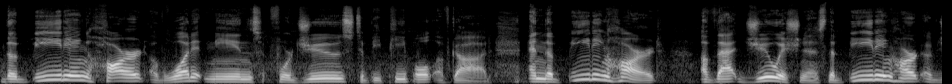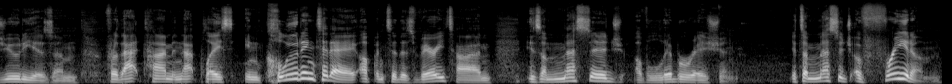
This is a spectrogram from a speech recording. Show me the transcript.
the beating heart of what it means for Jews to be people of God. And the beating heart of that Jewishness, the beating heart of Judaism for that time and that place, including today, up until this very time, is a message of liberation. It's a message of freedom.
